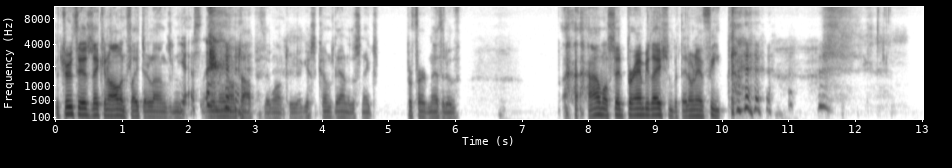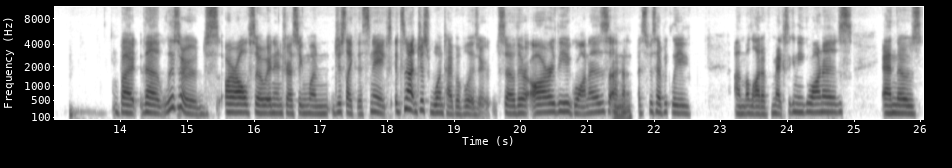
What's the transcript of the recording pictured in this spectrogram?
The truth is, they can all inflate their lungs and Yes. remain on top if they want to. I guess it comes down to the snake's preferred method of. I almost said perambulation, but they don't have feet. but the lizards are also an interesting one just like the snakes it's not just one type of lizard so there are the iguanas and Mhm. uh, specifically um, a lot of mexican iguanas and those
